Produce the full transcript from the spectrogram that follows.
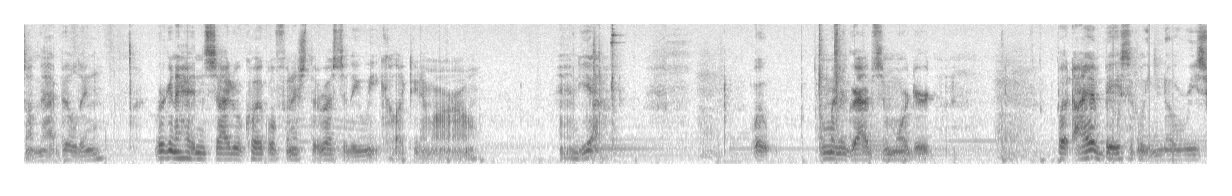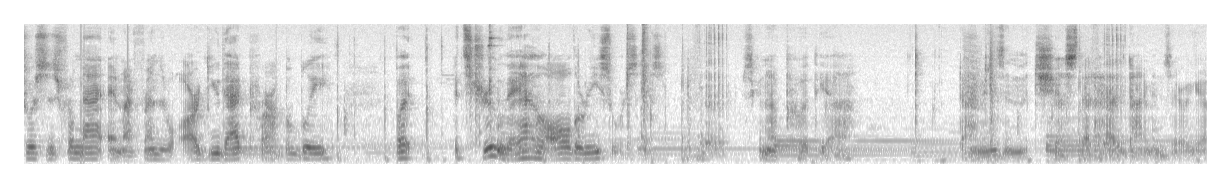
Cosmetics on that building. We're gonna head inside real quick. We'll finish the rest of the week collecting tomorrow. And yeah. Whoa. I'm gonna grab some more dirt. But I have basically no resources from that, and my friends will argue that probably. But it's true, they have all the resources. Just gonna put the uh, diamonds in the chest that has diamonds. There we go.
